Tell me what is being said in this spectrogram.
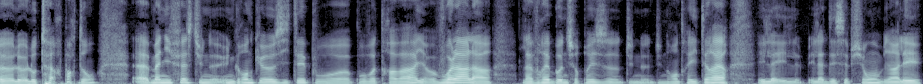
euh, l'auteur, pardon, euh, manifestent une, grande curiosité pour, pour votre travail. Voilà la, la vraie bonne surprise d'une rentrée littéraire. Et la, et la- déception, eh bien, elle est,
